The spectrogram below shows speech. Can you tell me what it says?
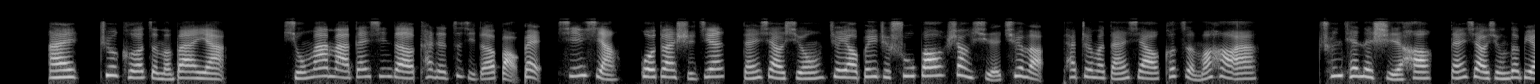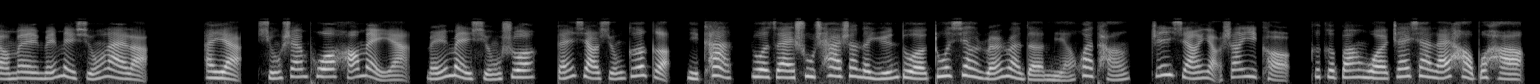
哎，这可怎么办呀？熊妈妈担心的看着自己的宝贝，心想。过段时间，胆小熊就要背着书包上学去了。它这么胆小，可怎么好啊？春天的时候，胆小熊的表妹美美熊来了。哎呀，熊山坡好美呀！美美熊说：“胆小熊哥哥，你看落在树杈上的云朵多像软软的棉花糖，真想咬上一口。哥哥帮我摘下来好不好？”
